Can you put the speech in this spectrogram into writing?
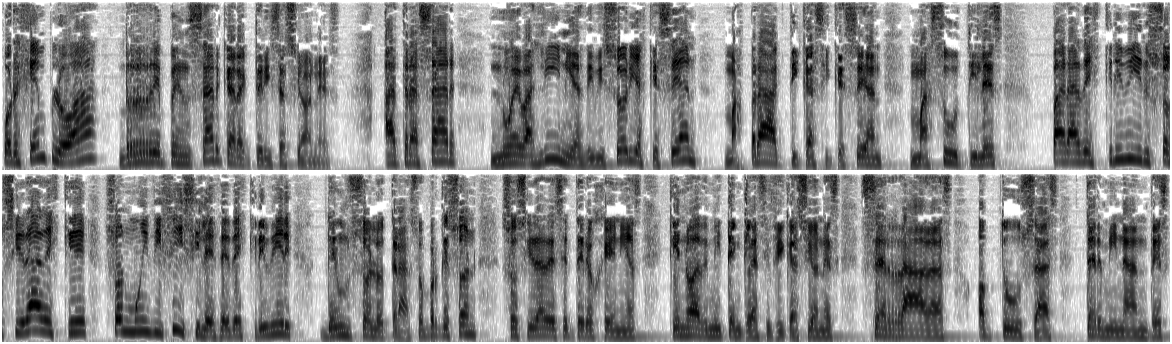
por ejemplo, a repensar caracterizaciones a trazar nuevas líneas divisorias que sean más prácticas y que sean más útiles para describir sociedades que son muy difíciles de describir de un solo trazo, porque son sociedades heterogéneas que no admiten clasificaciones cerradas, obtusas, terminantes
